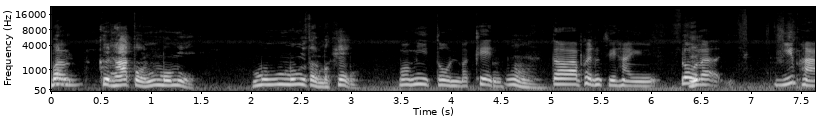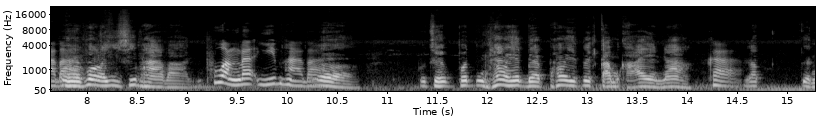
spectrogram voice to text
มันขึ้นหาต้นมันบ่มีมันมันมีต้นบ่เข่งบ่มีต้นบักเข่งอืมแต่ว่าเพิ่นสิให้โลละ25บาเออทพวกละ25บาทพ่วงละ25บาทเออผู้เจอเพิ่นเฮาเฮ็ดแบบเฮาเฮ็ดเป็นกำขายนั่นนะค่ะ แล้วเป็น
